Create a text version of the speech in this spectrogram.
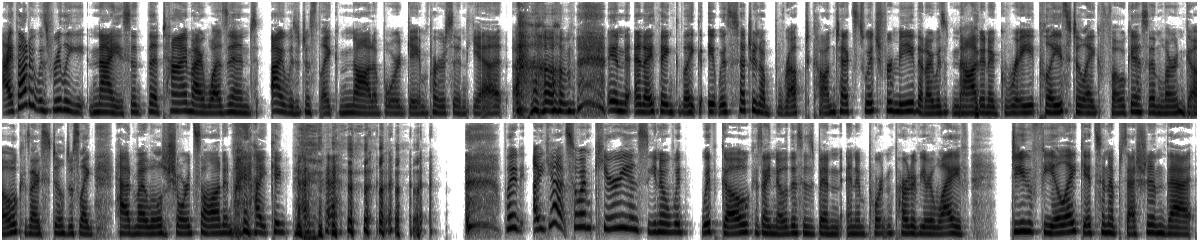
I thought it was really nice. At the time, I wasn't. I was just like not a board game person yet, um, and and I think like it was such an abrupt context switch for me that I was not in a great place to like focus and learn Go because I still just like had my little shorts on and my hiking backpack. but uh, yeah, so I'm curious, you know, with with Go because I know this has been an important part of your life do you feel like it's an obsession that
